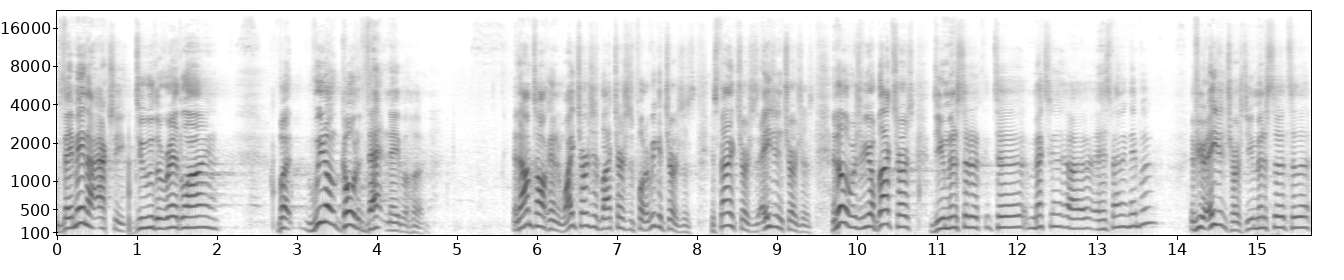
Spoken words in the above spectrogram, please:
they may not actually do the red line, but we don't go to that neighborhood. And I'm talking white churches, black churches, Puerto Rican churches, Hispanic churches, Asian churches. In other words, if you're a black church, do you minister to, to Mexican, uh, Hispanic neighborhood? If you're an Asian church, do you minister to the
